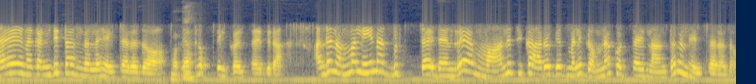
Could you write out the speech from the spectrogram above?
ಏ ನಾ ಖಂಡಿತ ಹಂಗಲ್ಲ ಹೇಳ್ತಾ ಇರೋದು. ಮತ್ತೆ? ತಪ್ಪು ತಿಳ್ಕೊಳ್ತಾ ಇದ್ದೀರಾ. ಅಂದ್ರೆ ನಮ್ಮಲ್ಲಿ ಏನಾಗ್ಬಿಡ್ತಾ ಇದೆ ಅಂದ್ರೆ ಮಾನಸಿಕ ಆರೋಗ್ಯದ ಮೇಲೆ ಗಮನ ಕೊಡ್ತಾ ಇಲ್ಲ ಅಂತ ನಾನು ಹೇಳ್ತಾ ಇರೋದು.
